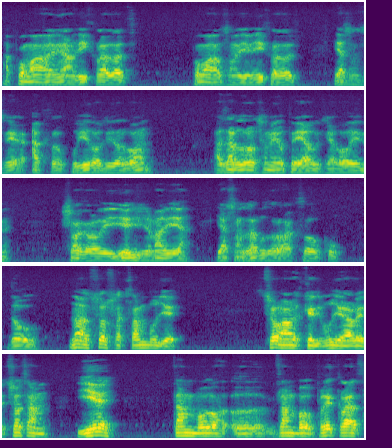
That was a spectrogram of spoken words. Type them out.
a pomáhali nám vykladať. Pomáhal som im vykladať. Ja som si aktovku vyrodil von a zabudol som ju pri aute. Hovorím švagrovi, Ježiš Maria, ja som zabudol aktovku dolu. No a čo sa tam bude? Čo ale keď bude, ale čo tam je, tam bol, e, tam bol preklad,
